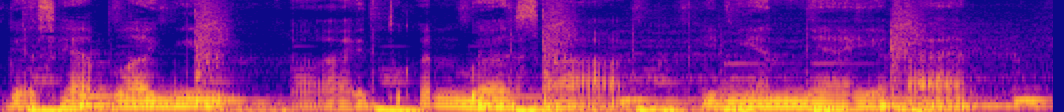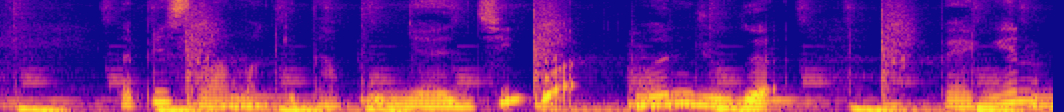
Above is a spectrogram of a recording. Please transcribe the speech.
gak sehat lagi. Nah, itu kan bahasa kekiniannya ya kan? Tapi selama kita punya jiwa Tuhan juga pengen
